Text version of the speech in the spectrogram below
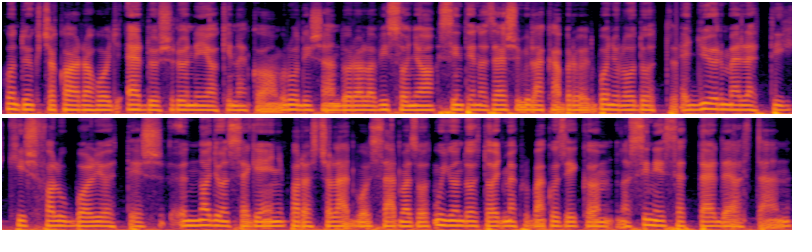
Gondoljunk csak arra, hogy Erdős Röné, akinek a Ródi Sándorral a viszonya szintén az első világháború bonyolódott, egy győrme melletti kis faluból jött, és nagyon szegény paraszt családból származott. Úgy gondolta, hogy megpróbálkozik a, a színészettel, de aztán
